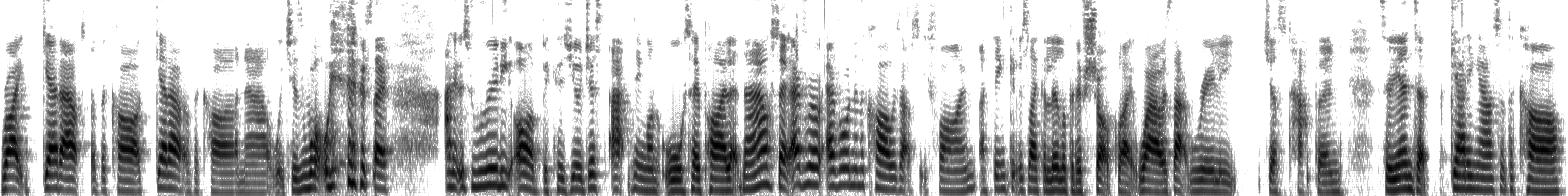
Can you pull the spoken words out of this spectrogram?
right, get out of the car, get out of the car now, which is what we, so and it was really odd because you're just acting on autopilot now. So everyone, everyone in the car was absolutely fine. I think it was like a little bit of shock, like, wow, has that really just happened? So he ends up getting out of the car.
